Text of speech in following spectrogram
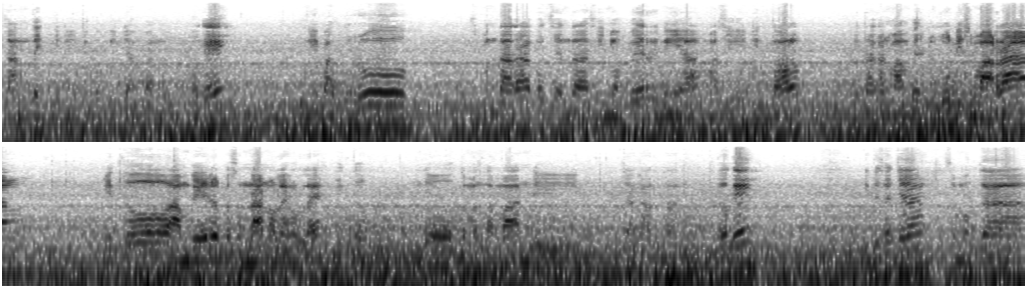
cantik ini cukup indah banget. Oke? Ini Pak Guru sementara konsentrasi nyopir ini ya masih di tol. Kita akan mampir dulu di Semarang. Itu ambil pesanan oleh-oleh itu untuk teman-teman di Jakarta. Oke? Itu saja. Semoga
